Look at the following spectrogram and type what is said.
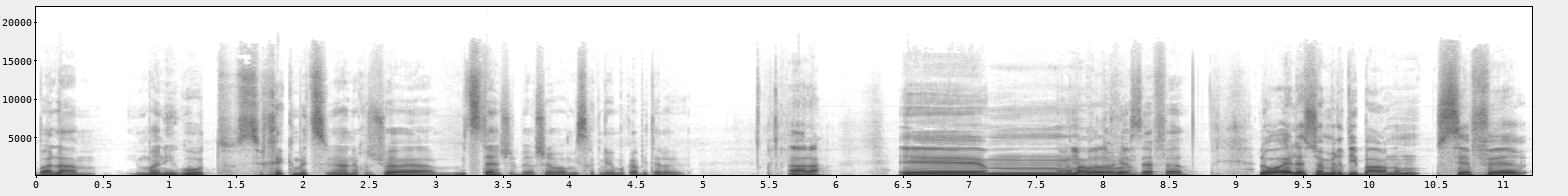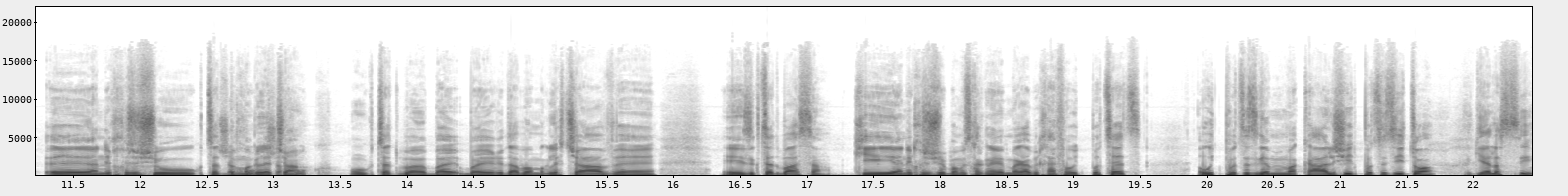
בלם עם מנהיגות, שיחק מצוין, אני חושב שהוא היה מצטיין של באר שבע במשחק נגד מכבי תל אביב. הלאה. אמ, מה- בדוני הספר? לא, אלה שמיר דיברנו, ספר, אה, אני חושב שהוא קצת. שחוק. הוא קצת בירידה במגלשה, וזה קצת באסה. כי אני חושב שבמשחק נגד מכבי חיפה הוא התפוצץ. הוא התפוצץ גם עם הקהל שהתפוצץ איתו, הגיע לשיא.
